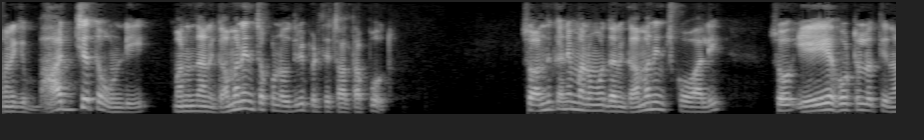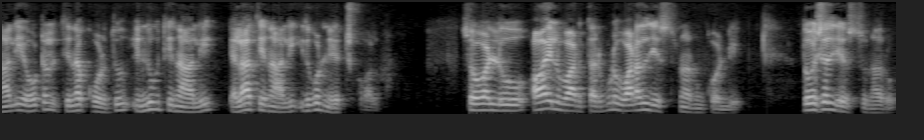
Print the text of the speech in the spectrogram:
మనకి బాధ్యత ఉండి మనం దాన్ని గమనించకుండా వదిలిపెడితే చాలా తప్పు అవుతుంది. సో అందుకని మనము దాన్ని గమనించుకోవాలి. సో ఏ ఏ హోటల్లో తినాలి ఏ హోటల్లో తినకూడదు ఎందుకు తినాలి ఎలా తినాలి ఇది కూడా నేర్చుకోవాలి సో వాళ్ళు ఆయిల్ వాడతారు. ఇప్పుడు వడలు చేస్తున్నారు అనుకోండి దోశలు చేస్తున్నారు.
